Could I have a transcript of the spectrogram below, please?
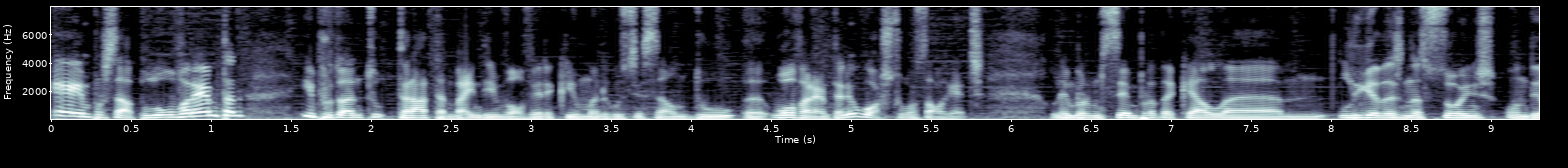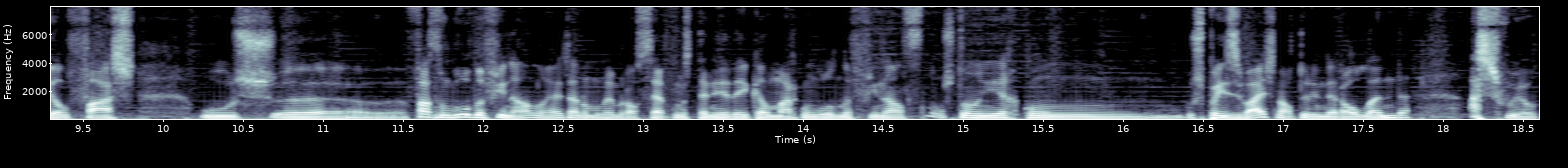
é emprestado pelo Wolverhampton e, portanto, terá também de envolver aqui uma negociação do uh, Wolverhampton. Eu gosto do Gonçalo Guedes. Lembro-me sempre daquela um, Liga das Nações onde ele faz os, uh, faz um gol na final, não é? Já não me lembro ao certo, mas tenho a ideia que ele marca um gol na final, se não estou em erro, com os Países Baixos, na altura ainda era a Holanda. Acho eu,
